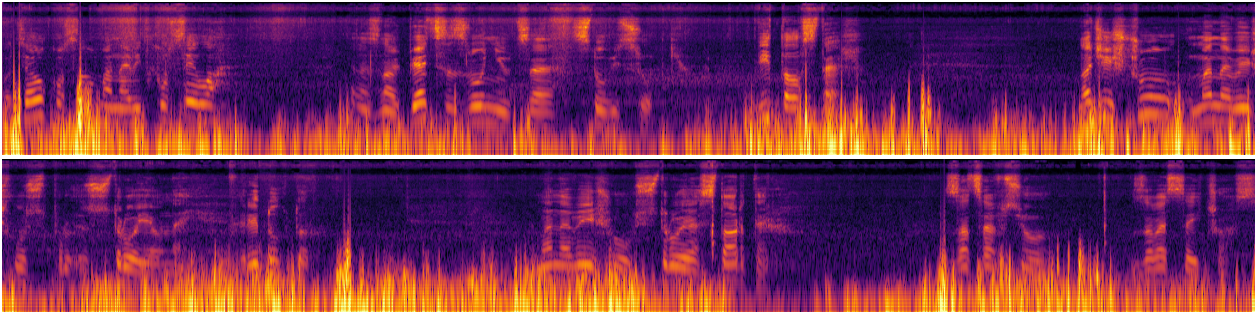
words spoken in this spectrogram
Оце коса в мене відкосила, я не знаю, 5 сезонів це 100%. Віталс теж. Значить, що в мене вийшло з строя в неї? Редуктор. У мене вийшов з строя стартер. За це все, за весь цей час.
